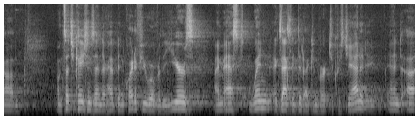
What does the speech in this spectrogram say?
Um, on such occasions, and there have been quite a few over the years, I'm asked when exactly did I convert to Christianity, and uh,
